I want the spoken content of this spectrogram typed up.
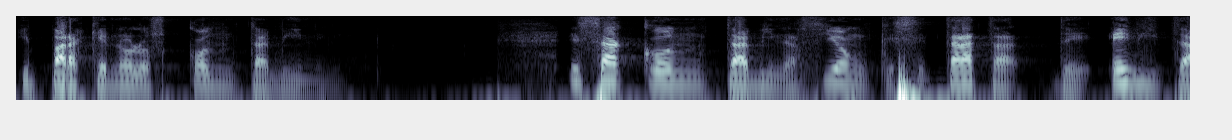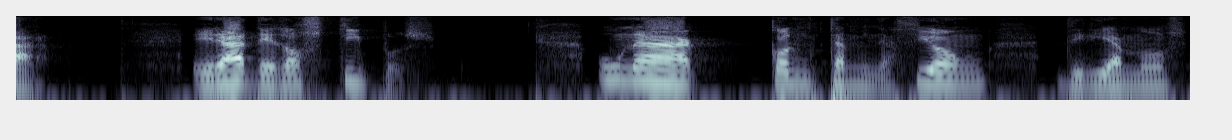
y para que no los contaminen. Esa contaminación que se trata de evitar era de dos tipos. Una contaminación, diríamos,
